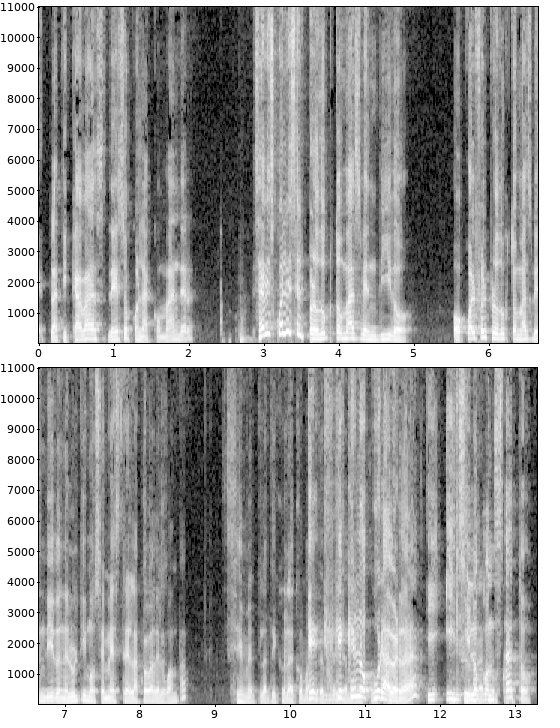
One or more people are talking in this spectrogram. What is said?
eh, platicabas de eso con la Commander ¿Sabes cuál es el producto más vendido o cuál fue el producto más vendido en el último semestre de la Cueva del Guampa? Sí, me platicó la comanda. Qué, qué, locura, ¿verdad? Y, lo constato.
